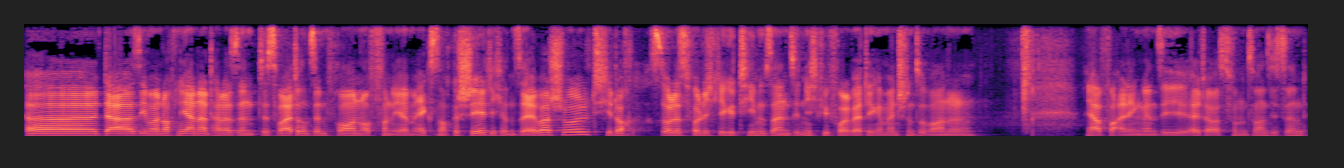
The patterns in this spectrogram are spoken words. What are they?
Äh, da sie immer noch Neandertaler sind. Des Weiteren sind Frauen oft von ihrem Ex noch geschädigt und selber schuld. Jedoch soll es völlig legitim sein, sie nicht wie vollwertige Menschen zu behandeln. Ja, vor allen Dingen, wenn sie älter als 25 sind.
